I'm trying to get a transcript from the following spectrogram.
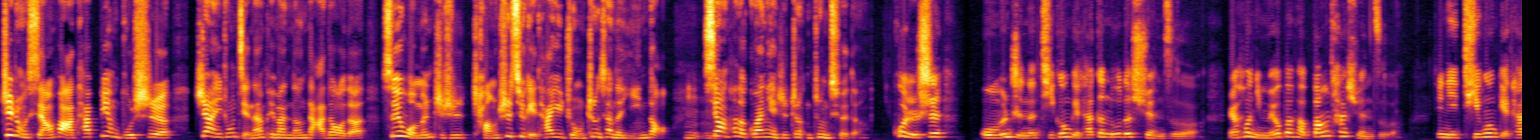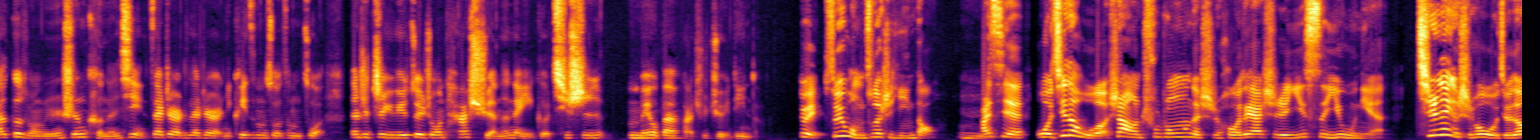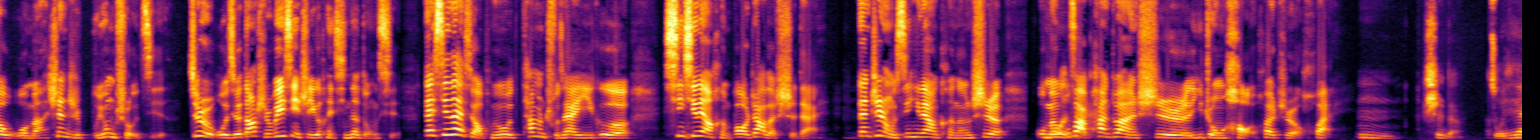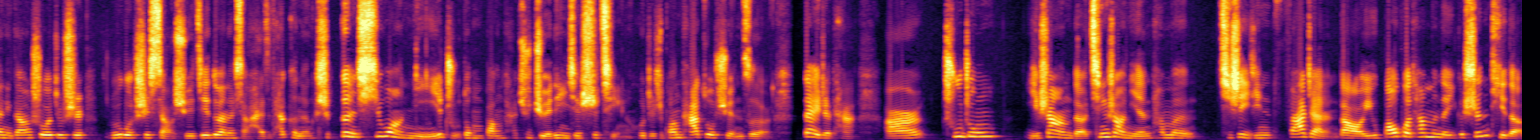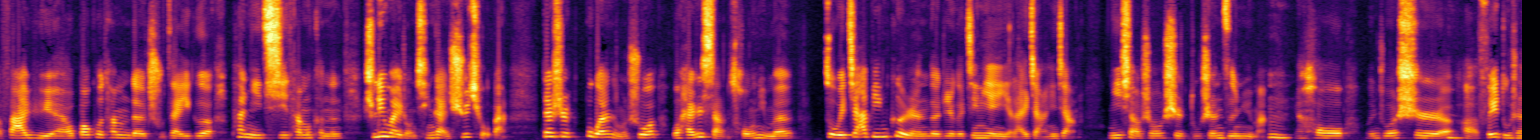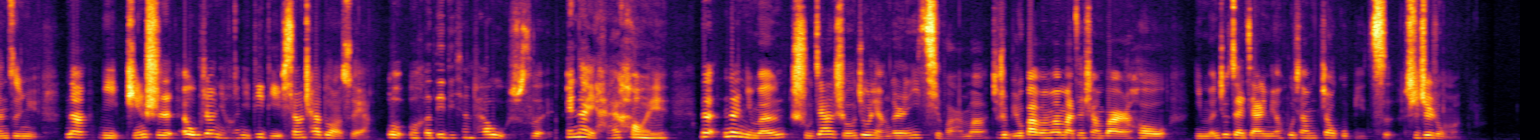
这种想法它并不是这样一种简单陪伴能达到的，所以我们只是尝试去给他一种正向的引导，嗯，希望他的观念是正正确的。或者是我们只能提供给他更多的选择，然后你没有办法帮他选择，就你提供给他各种人生可能性，在这儿，在这儿，你可以这么做，这么做。但是至于最终他选的哪一个，其实没有办法去决定的。对，所以我们做的是引导。嗯而且我记得我上初中的时候，大概是一四一五年。其实那个时候，我觉得我们甚至不用手机，就是我觉得当时微信是一个很新的东西。但现在小朋友他们处在一个信息量很爆炸的时代，但这种信息量可能是我们无法判断是一种好或者坏。嗯，是的。总结一下你刚刚说，就是如果是小学阶段的小孩子，他可能是更希望你主动帮他去决定一些事情，或者是帮他做选择，带着他。而初中以上的青少年，他们其实已经发展到一个包括他们的一个身体的发育，然后包括他们的处在一个叛逆期，他们可能是另外一种情感需求吧。但是不管怎么说，我还是想从你们作为嘉宾个人的这个经验也来讲一讲。你小时候是独生子女嘛？嗯，然后文卓是、啊呃非独生子女。那你平时哎，我不知道你和你弟弟相差多少岁啊？我我和弟弟相差五岁，哎，那也还好哎。嗯那那你们暑假的时候就两个人一起玩吗？就是比如爸爸妈妈在上班，然后你们就在家里面互相照顾彼此，是这种吗？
